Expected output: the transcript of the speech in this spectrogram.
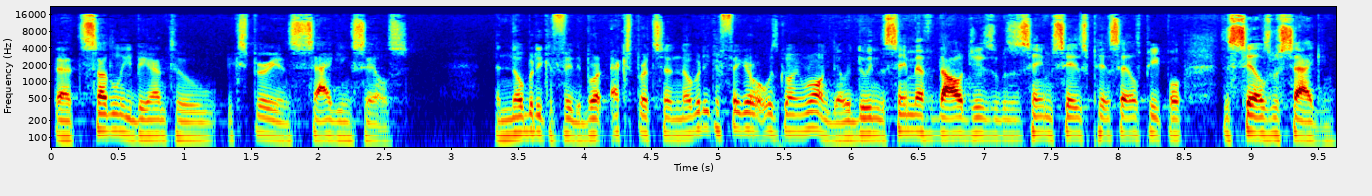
that suddenly began to experience sagging sales. And nobody could figure, they brought experts in, nobody could figure out what was going wrong. They were doing the same methodologies, it was the same sales, salespeople, the sales were sagging.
